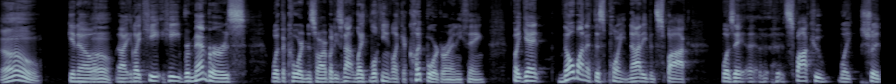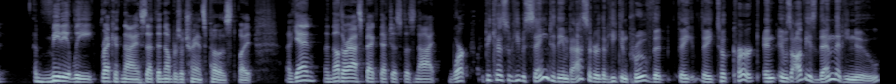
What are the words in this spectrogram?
Oh. You know, Oh. uh, like he he remembers what the coordinates are, but he's not like looking like a clipboard or anything. But yet, no one at this point, not even Spock, was a uh, Spock who like should immediately recognize that the numbers are transposed. But again, another aspect that just does not work. because he was saying to the ambassador that he can prove that they they took Kirk, and it was obvious then that he knew,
